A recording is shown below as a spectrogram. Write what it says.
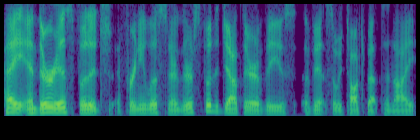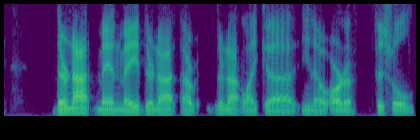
Hey, and there is footage for any listener. There's footage out there of these events that we talked about tonight. They're not man-made. They're not. Uh, they're not like uh, you know artificial,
